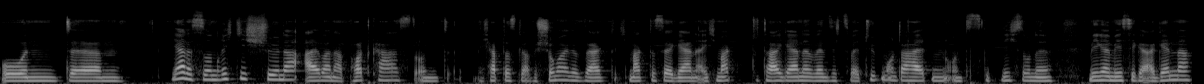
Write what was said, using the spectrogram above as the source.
und ähm, ja, das ist so ein richtig schöner, alberner Podcast. Und ich habe das, glaube ich, schon mal gesagt. Ich mag das sehr gerne. Ich mag total gerne, wenn sich zwei Typen unterhalten und es gibt nicht so eine megamäßige Agenda.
